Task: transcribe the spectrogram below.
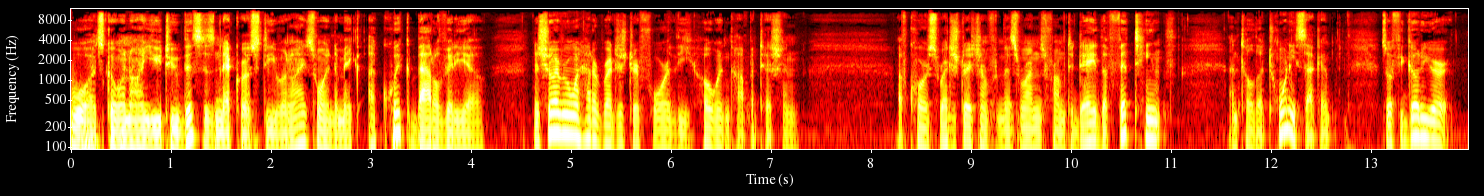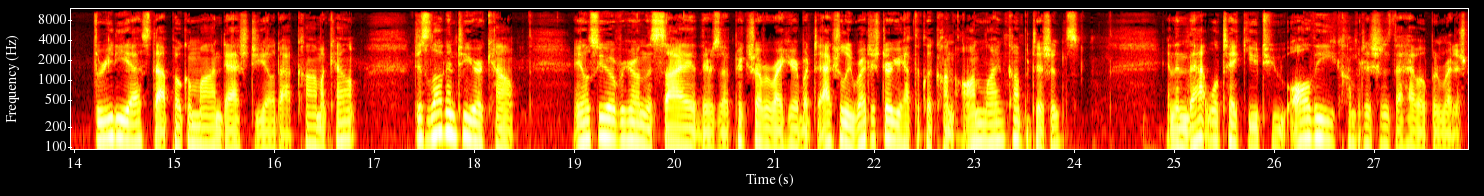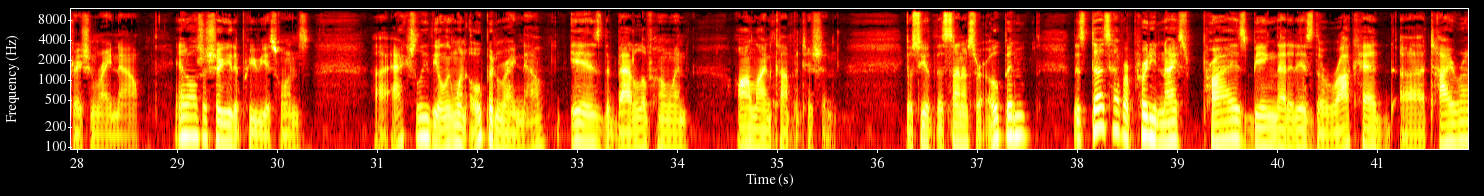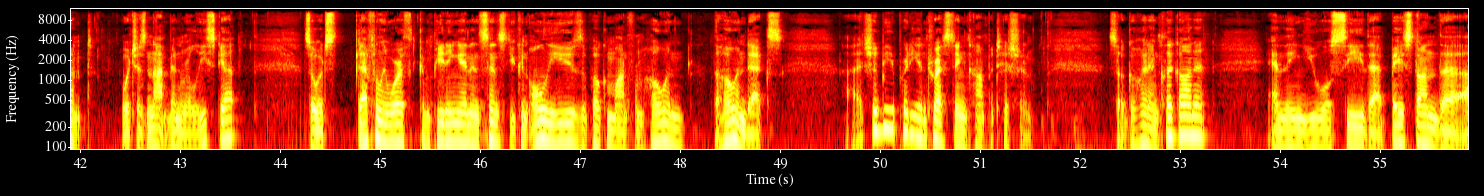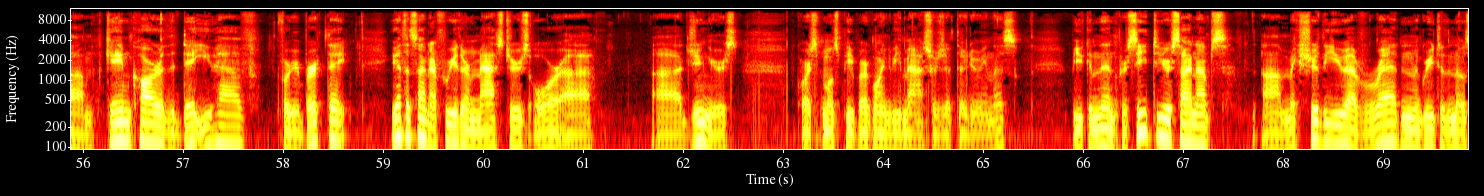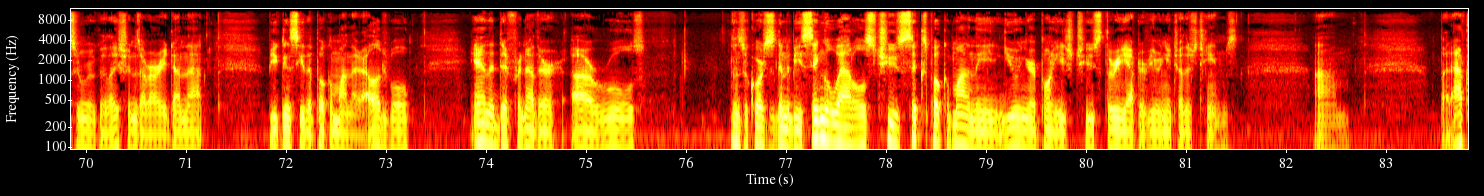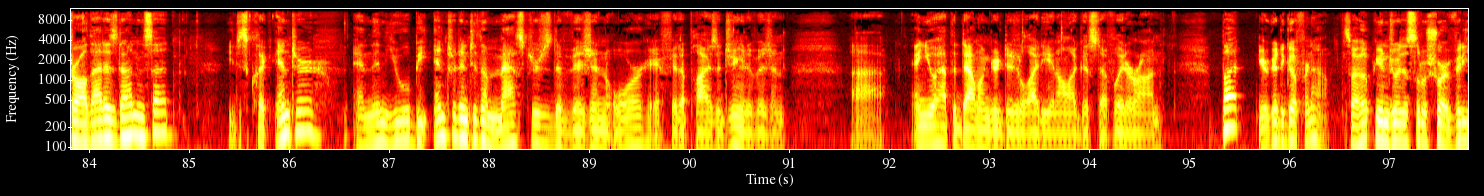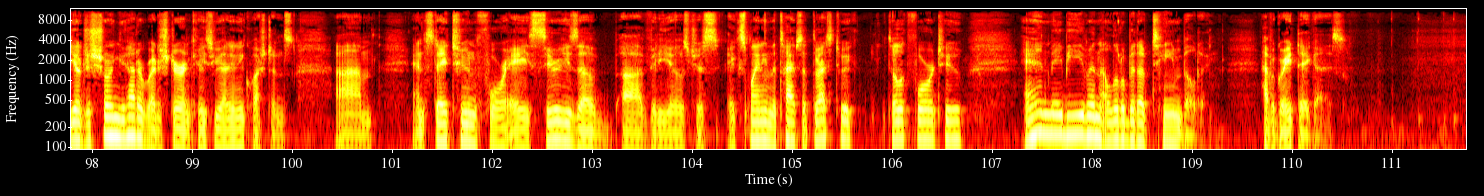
What's going on YouTube? This is Necro Steve and I just wanted to make a quick battle video to show everyone how to register for the Hoenn competition. Of course, registration from this runs from today the 15th until the 22nd. So if you go to your 3ds.pokemon-gl.com account, just log into your account and you'll see over here on the side there's a picture of it right here, but to actually register you have to click on online competitions and then that will take you to all the competitions that have open registration right now and also show you the previous ones. Uh, actually, the only one open right now is the Battle of Hoenn online competition. You'll see that the signups are open. This does have a pretty nice prize, being that it is the Rockhead uh, Tyrunt, which has not been released yet. So it's definitely worth competing in, and since you can only use the Pokemon from Hoenn, the Hoenn Dex, uh, it should be a pretty interesting competition. So go ahead and click on it, and then you will see that based on the um, game card or the date you have for your birth date, you have to sign up for either masters or uh, uh, juniors. Of course, most people are going to be masters if they're doing this. But you can then proceed to your signups. Um, make sure that you have read and agreed to the notes and regulations. I've already done that. But you can see the Pokemon that are eligible and the different other uh, rules. This, of course, is going to be single battles. Choose six Pokemon, and then you and your opponent each choose three after viewing each other's teams. Um, but after all that is done and said, you just click enter and then you will be entered into the master's division or if it applies to junior division uh, and you'll have to download your digital ID and all that good stuff later on. But you're good to go for now. So I hope you enjoyed this little short video just showing you how to register in case you had any questions. Um, and stay tuned for a series of uh, videos just explaining the types of threats to, to look forward to and maybe even a little bit of team building. Have a great day guys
